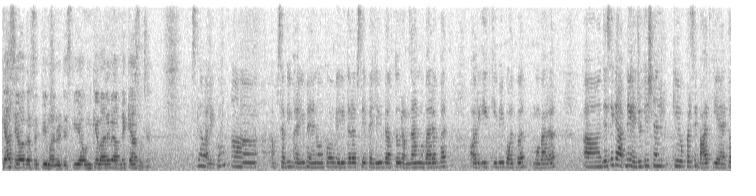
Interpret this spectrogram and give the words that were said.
क्या सेवा कर सकती है माइनॉरिटीज की या उनके बारे में आपने क्या सोचा? है वालेकुम। आप सभी भाई बहनों को मेरी तरफ़ से पहली बात तो रमज़ान मुबारकबाद। और ईद की भी बहुत बहुत मुबारक। जैसे कि आपने एजुकेशनल के ऊपर से बात किया है तो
